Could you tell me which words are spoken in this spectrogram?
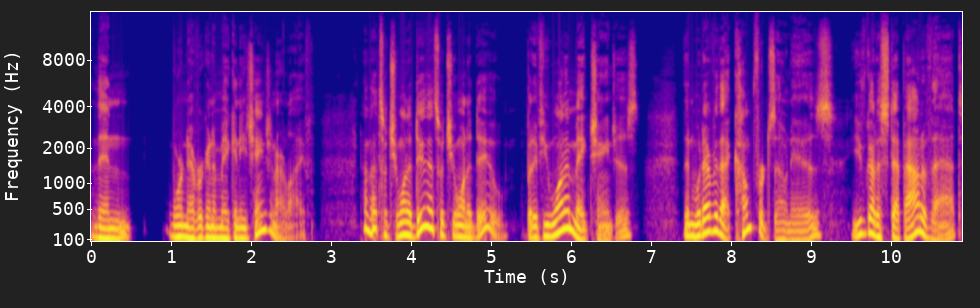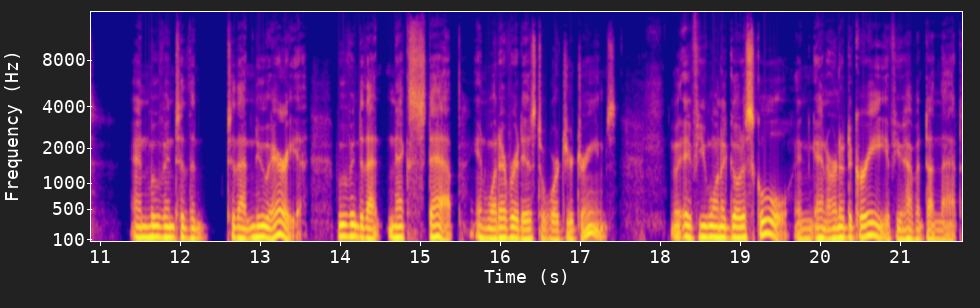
then we're never going to make any change in our life. Now, that's what you want to do. That's what you want to do. But if you want to make changes, then whatever that comfort zone is, you've got to step out of that and move into the to that new area, move into that next step in whatever it is towards your dreams. If you want to go to school and, and earn a degree, if you haven't done that,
